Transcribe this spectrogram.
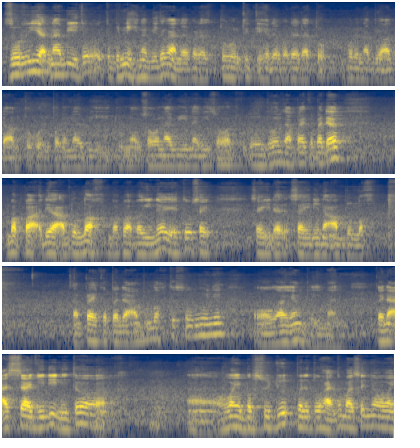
zuriat Nabi tu itu benih Nabi tu kan daripada turun titih daripada datuk pada Nabi Adam turun pada Nabi tu seorang Nabi Nabi seorang turun, turun sampai kepada bapa dia Abdullah bapa baginda iaitu Said Sayyidah Sayyidina Abdullah sampai kepada Abdullah tu semuanya orang yang beriman. Kerana as-sajidin itu uh, orang yang bersujud pada Tuhan tu maksudnya orang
